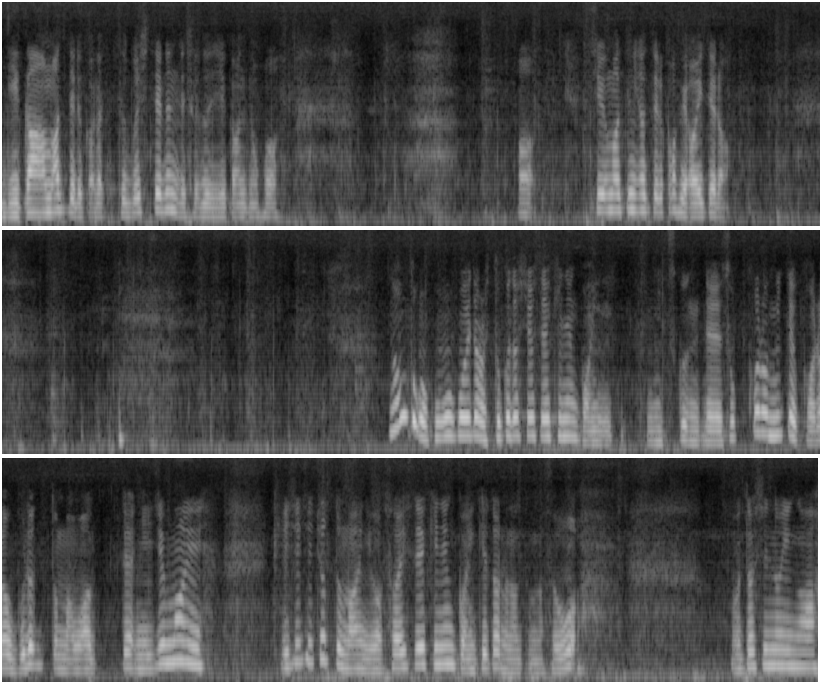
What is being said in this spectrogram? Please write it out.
時間余ってるから潰してるんですけど時間の方。あ週末にやってるカフェ開いてらなんとかここ越えたら徳田修正記念館に着くんでそこから見てからぐるっと回って2時前1時ちょっと前には再生記念館行けたらなと思います。お私の胃が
